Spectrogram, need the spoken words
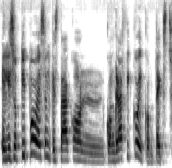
el isotipo es el que está con, con gráfico y con texto.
